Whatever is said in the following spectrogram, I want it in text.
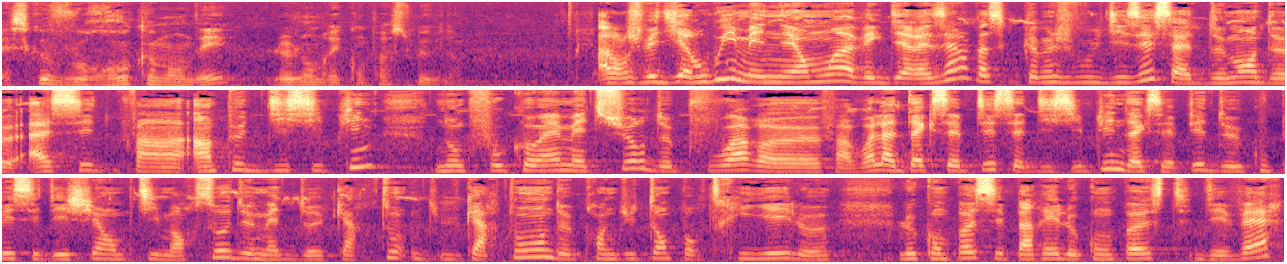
est-ce que vous recommandez le lombricompost, oui ou non? Alors je vais dire oui, mais néanmoins avec des réserves, parce que comme je vous le disais, ça demande assez, enfin un peu de discipline. Donc faut quand même être sûr de pouvoir, euh, enfin voilà, d'accepter cette discipline, d'accepter de couper ses déchets en petits morceaux, de mettre de carton, du carton, de prendre du temps pour trier le, le compost, séparer le compost des verres.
